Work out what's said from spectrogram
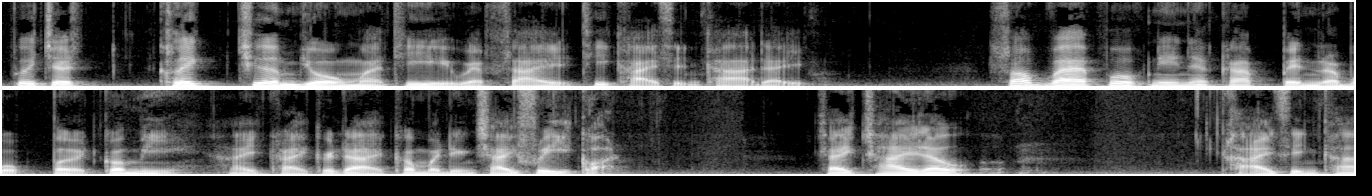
เพื่อจะ คลิกเชื่อมโยงมาที่เว็บไซต์ที่ขายสินค้าได้อีก ซอฟต์แวร์พวกนี้นะครับเป็นระบบเปิดก็มี ให้ใครก็ได้เข้ามาดึงใช้ฟรีก่อน ใช้ใช้แล้วขายสินค้า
